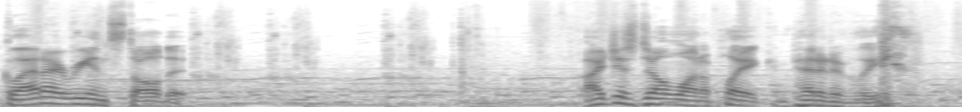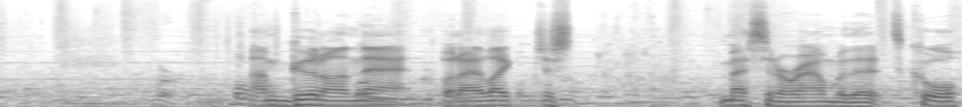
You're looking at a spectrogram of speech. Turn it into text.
glad I reinstalled it. I just don't want to play it competitively. I'm good on that, but I like just messing around with it. It's cool.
